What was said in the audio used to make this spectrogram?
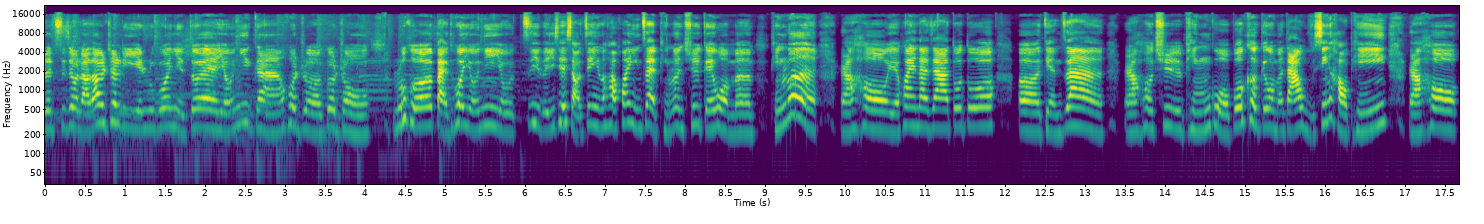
这期就聊到这里。如果你对油腻感或者各种如何摆脱油腻有自己的一些小建议的话，欢迎在评论区给我们评论。然后也欢迎大家多多呃点赞，然后去苹果播客给我们打五星好评。然后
